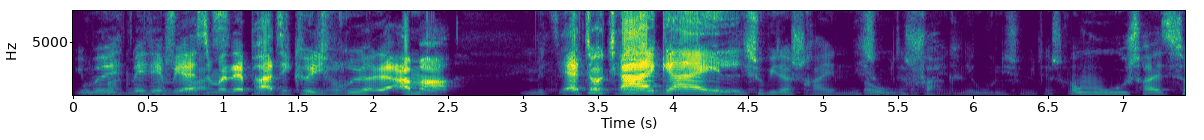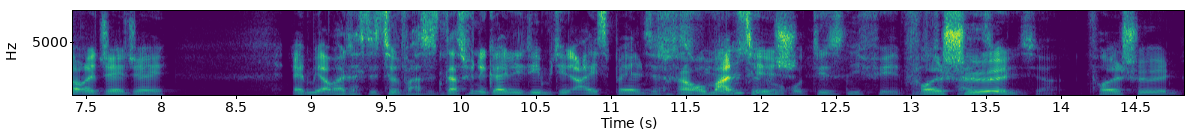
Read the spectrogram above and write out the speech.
Und Mit, mit immer dem, ist Spaß. immer der Partykönig von früher, der Ammer. Mit- Ja, total geil. Nicht schon wieder schreien. Nicht schon Oh, wieder fuck. schreien. Nee, uh, nicht schon wieder schreien. Oh, scheiße, sorry, JJ. Ähm, ja, aber das ist so, was ist denn das für eine geile Idee mit den Eisbällen? Das ist total romantisch. Disney-Film. Voll schön. Ja. Voll schön.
